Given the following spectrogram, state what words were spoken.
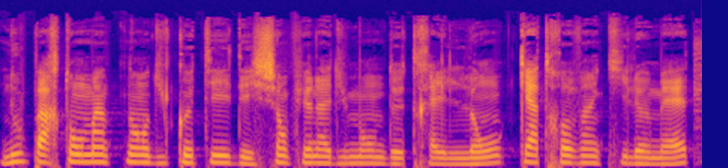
Nous partons maintenant du côté des championnats du monde de trail long, 80 km.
